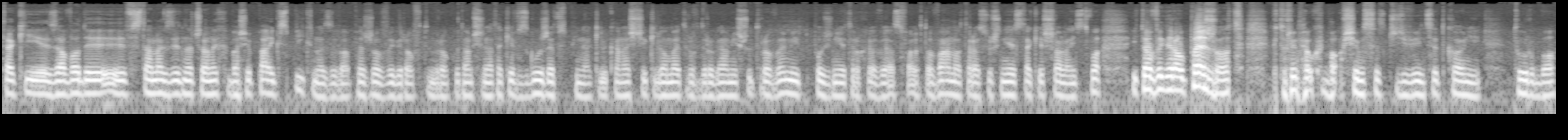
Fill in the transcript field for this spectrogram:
taki zawody w Stanach Zjednoczonych, chyba się Pikes Peak nazywa, Peugeot wygrał w tym roku, tam się na takie wzgórze wspina kilkanaście kilometrów drogami szutrowymi, później trochę wyasfaltowano, teraz już nie jest takie szaleństwo. I to wygrał Peugeot, który miał chyba 800 czy 900 koni turbo.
